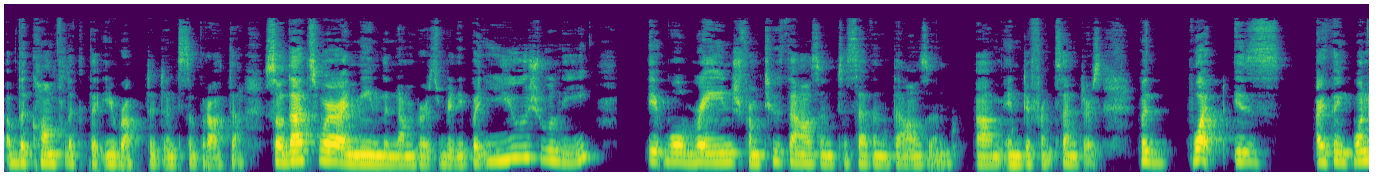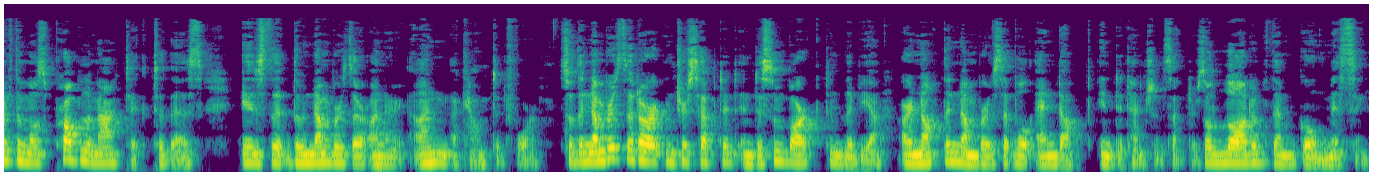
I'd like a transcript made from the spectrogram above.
of the conflict that erupted in Sabratha. So that's where I mean the numbers really, but usually it will range from 2,000 to 7,000 um, in different centers. But what is, I think, one of the most problematic to this is that the numbers are un- unaccounted for. So the numbers that are intercepted and disembarked in Libya are not the numbers that will end up in detention centers. A lot of them go missing.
